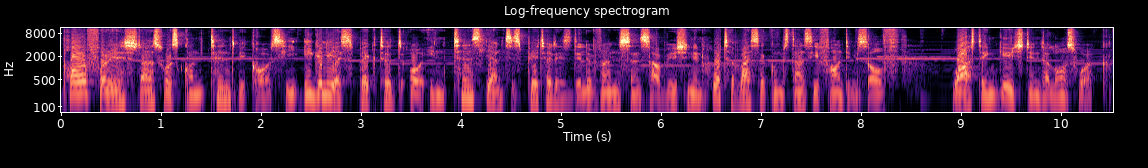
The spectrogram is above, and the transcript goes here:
Paul, for instance, was content because he eagerly expected or intensely anticipated his deliverance and salvation in whatever circumstance he found himself whilst engaged in the Lord's work.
